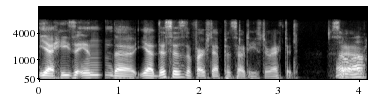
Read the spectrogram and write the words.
Yeah, he's in the yeah. This is the first episode he's directed. So oh, wow.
